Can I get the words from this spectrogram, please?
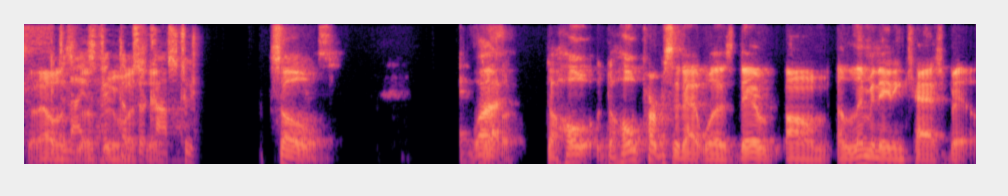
So that It was denies victims much their it. constitutional. So Why? the, the whole the whole purpose of that was they're um eliminating cash bail.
